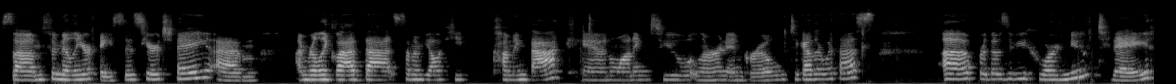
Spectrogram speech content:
some familiar faces here today. Um, I'm really glad that some of y'all keep coming back and wanting to learn and grow together with us. Uh, for those of you who are new today,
